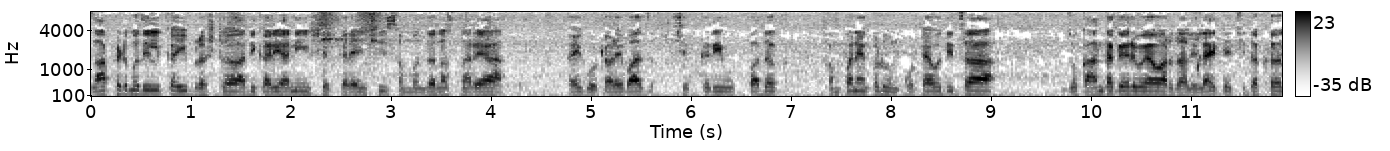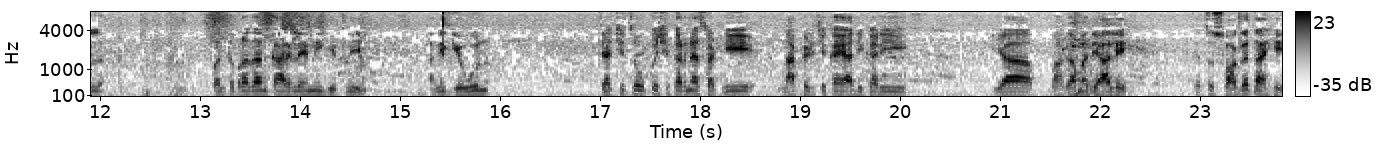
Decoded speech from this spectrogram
नाफेडमधील काही भ्रष्ट अधिकारी आणि शेतकऱ्यांशी संबंध नसणाऱ्या काही घोटाळेबाज शेतकरी उत्पादक कंपन्यांकडून कोट्यावधीचा जो कांदा गैरव्यवहार झालेला आहे त्याची दखल पंतप्रधान कार्यालयाने घेतली आणि घेऊन त्याची चौकशी करण्यासाठी नाफेडचे काही अधिकारी या भागामध्ये आले. त्याचं स्वागत आहे.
